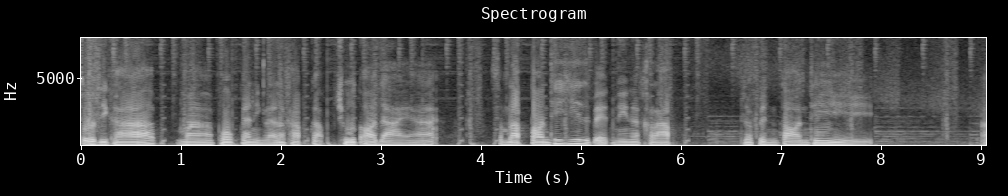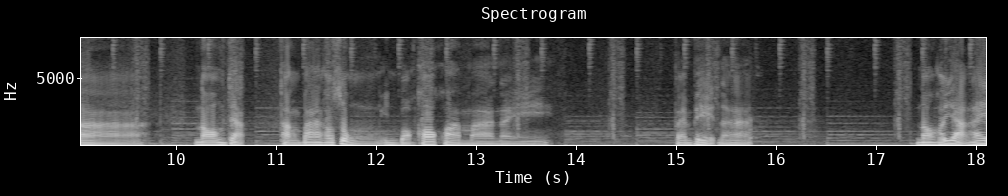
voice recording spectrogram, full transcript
สวัสดีครับ มาพบกันอีกแล้วนะครับกับชุดออดายฮะสำหรับตอนที่ 21 นี้นะครับ จะเป็นตอนที่น้องจากทางบ้านเขาส่งอินบ็อกข้อความมาในแฟนเพจนะฮะ น้องเขาอยากให้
